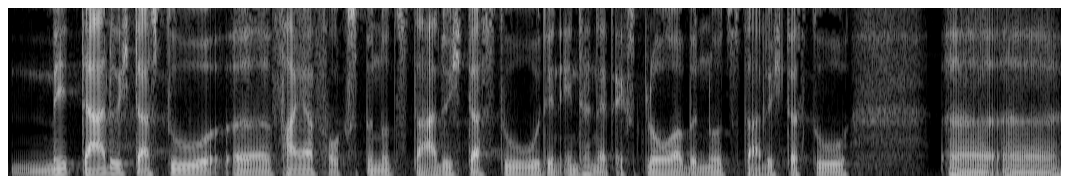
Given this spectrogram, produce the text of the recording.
mit dadurch, dass du äh, Firefox benutzt, dadurch, dass du den Internet Explorer benutzt, dadurch, dass du äh, äh,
